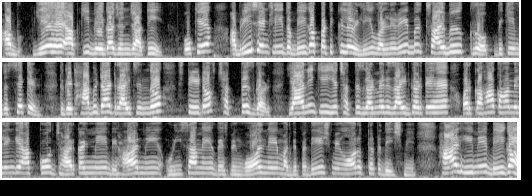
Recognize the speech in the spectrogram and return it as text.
अब ये है आपकी बेगा जनजाति। ओके अब recently, the Bega, particularly vulnerable tribal group, became the second to get habitat rights in the state of छत्तीसगढ़ यानी कि ये छत्तीसगढ़ में रिजाइड करते हैं और कहाँ कहाँ मिलेंगे आपको? झारखंड में, बिहार में, उड़ीसा में वेस्ट बंगाल में, मध्य प्रदेश में और उत्तर प्रदेश में। हाल ही में बेगा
